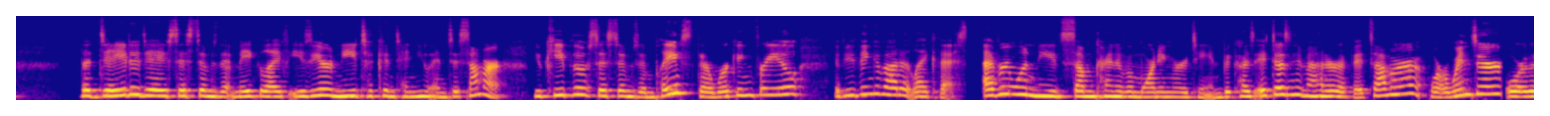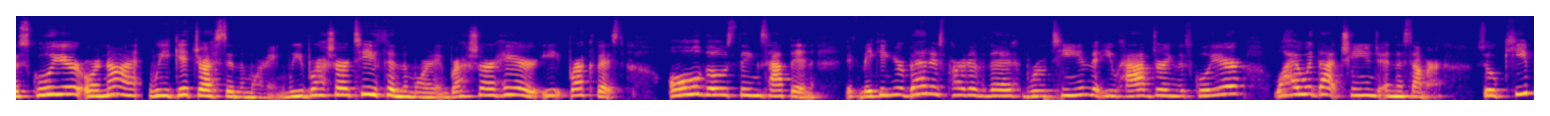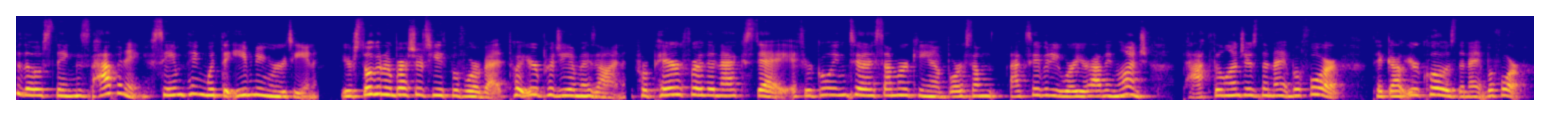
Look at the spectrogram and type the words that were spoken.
The day to day systems that make life easier need to continue into summer. You keep those systems in place, they're working for you. If you think about it like this, everyone needs some kind of a morning routine because it doesn't matter if it's summer or winter or the school year or not. We get dressed in the morning, we brush our teeth in the morning, brush our hair, eat breakfast all those things happen. If making your bed is part of the routine that you have during the school year, why would that change in the summer? So keep those things happening. Same thing with the evening routine. You're still going to brush your teeth before bed. Put your pajamas on. Prepare for the next day. If you're going to summer camp or some activity where you're having lunch, pack the lunches the night before. Pick out your clothes the night before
